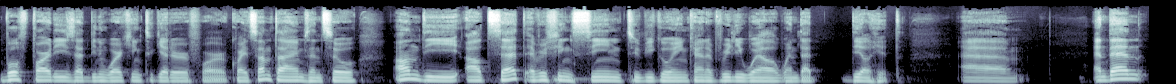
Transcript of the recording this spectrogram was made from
Both parties had been working together for quite some times, and so on the outset, everything seemed to be going kind of really well when that deal hit. Um, and then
